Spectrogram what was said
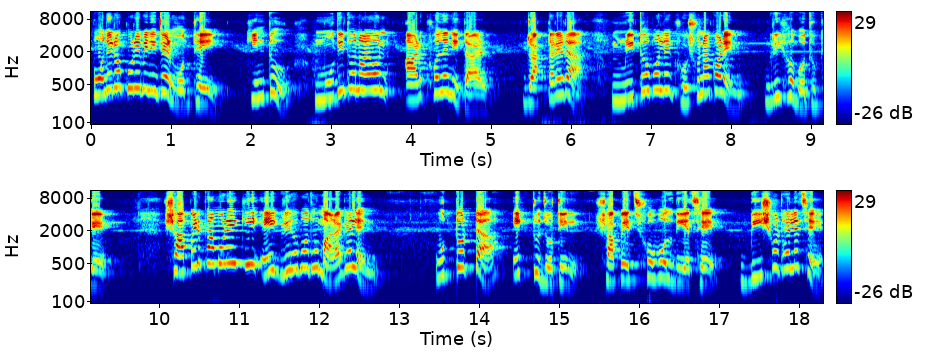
পনেরো কুড়ি মিনিটের মধ্যেই। কিন্তু মুদিত নয়ন আর খোলেনি তার। ডাক্তারেরা মৃত বলে ঘোষণা করেন গৃহবধূকে। সাপের কামড়েই কি এই গৃহবধূ মারা গেলেন? উত্তরটা একটু জটিল। সাপে ছোবল দিয়েছে, বিষও ঢেলেছে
